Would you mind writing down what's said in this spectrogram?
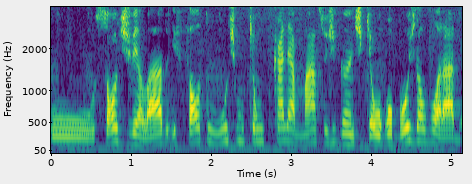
o Sol Desvelado e falta um último que é um calhamaço gigante, que é o Robôs da Alvorada.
